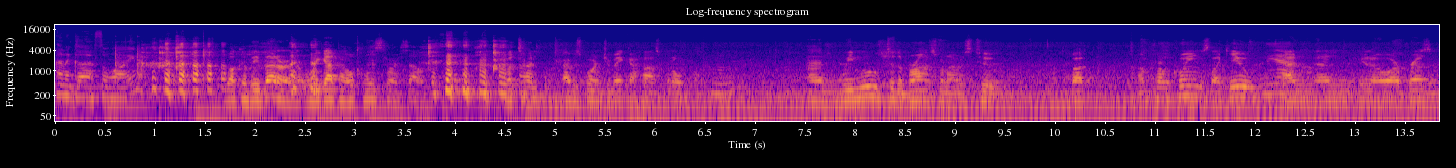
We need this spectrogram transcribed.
and a glass of wine. What could be better? We got the whole place to ourselves. what time? I was born in Jamaica Hospital, mm-hmm. and we moved to the Bronx when I was two. But I'm from Queens, like you, Yeah. and and you know our present.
